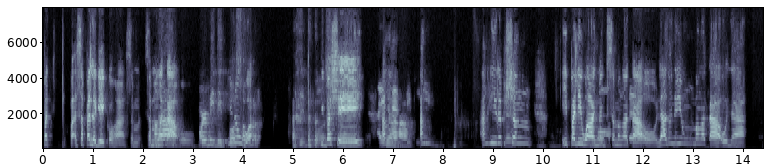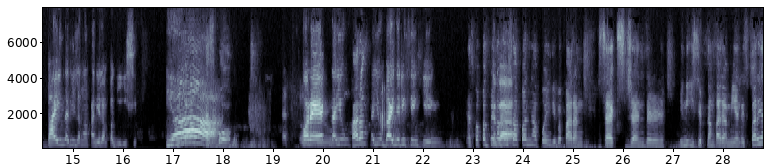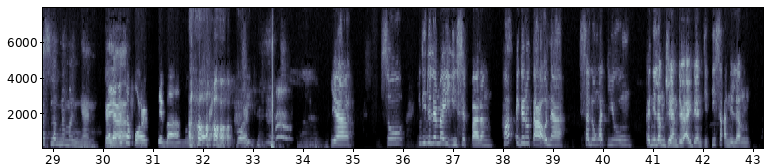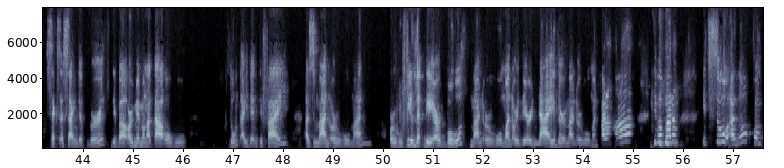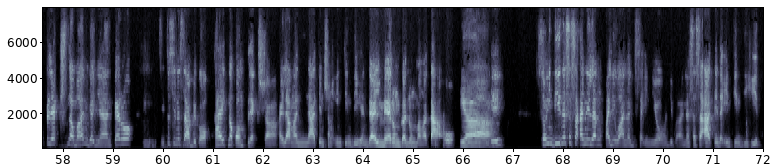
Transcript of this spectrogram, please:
Pat, pa, sa palagay ko ha, sa, sa mga Yeah. tao. For me din po. You know sobrang- Din po. Di ba, Shay? Identity. Ang, ang hirap Right. siyang ipaliwanag sa mga pero- tao, lalo na yung mga tao na binary lang ang kanilang pag-iisip. Yes Yeah. po. That's so Correct true. na yung Parang na yung binary thinking. Yes po pag Diba? pinag-usapan nga po yung 'di ba parang sex, gender, iniisip ng karamihan is parehas lang naman 'yan. Alam mo Kaya sa form, di ba? Yeah. So, hindi nila maiisip parang, ha? Eh, ganun tao na salungat yung kanilang gender identity sa kanilang sex assigned at birth, di ba? Or may mga tao who don't identify as man or woman or who feel that they are both man or woman or they're neither man or woman. Parang, ha? Di ba? Parang, it's so, ano, complex naman, ganyan. Pero, ito sinasabi ko, kahit na complex siya, kailangan natin siyang intindihin dahil merong ganong mga tao. Yeah. Okay? So, hindi nasa sa kanilang paliwanag sa inyo, di ba? Nasa sa atin na intindihin.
